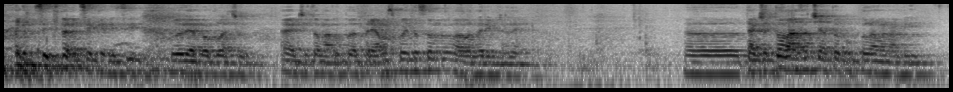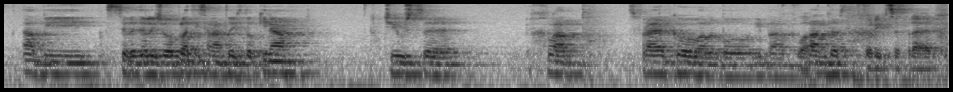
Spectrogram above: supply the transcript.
do situácie, kedy si ľudia poplačú. Neviem, či to má úplne priamo spojito so mnou, ale verím, že nie. Uh, takže to na začiatok úplne len, aby, aby ste vedeli, že oplatí sa na to ísť do kina. Či už chce chlap s frajerkou, alebo iba chlap, banda. ktorý chce frajerku.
